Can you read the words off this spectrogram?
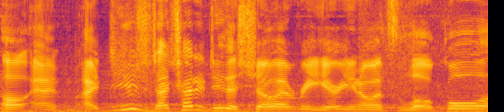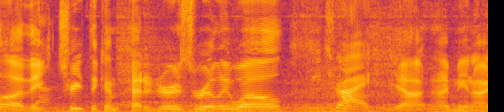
Oh, I, I, usually, I try to do this show every year. You know, it's local. Uh, they yeah. treat the competitors really well. We try. Yeah, I mean, I,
